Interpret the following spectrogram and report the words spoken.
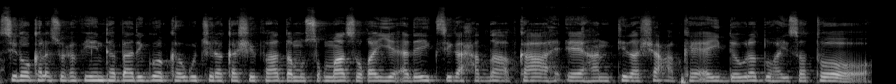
Sidoo kale suxufiyiinta baadigoobka ugu jira kashifaada musuq maasuqa iyo adeegsiga xaddaafka ah ee hantida shacabka ay dowladdu haysato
